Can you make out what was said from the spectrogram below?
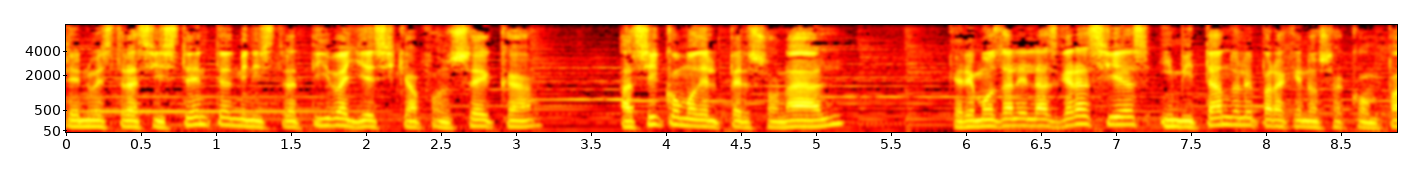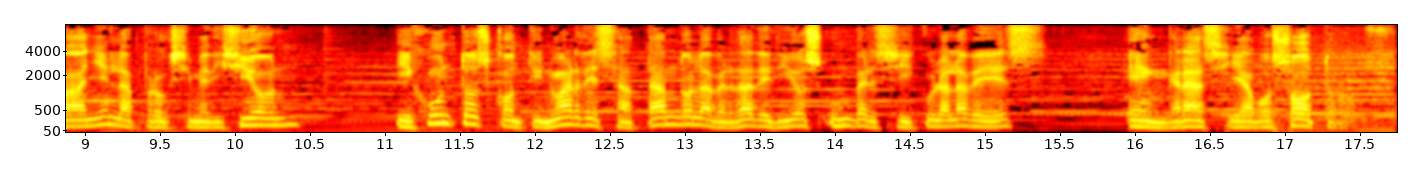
de nuestra asistente administrativa Jessica Fonseca, así como del personal, queremos darle las gracias invitándole para que nos acompañe en la próxima edición y juntos continuar desatando la verdad de Dios un versículo a la vez, en gracia a vosotros.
